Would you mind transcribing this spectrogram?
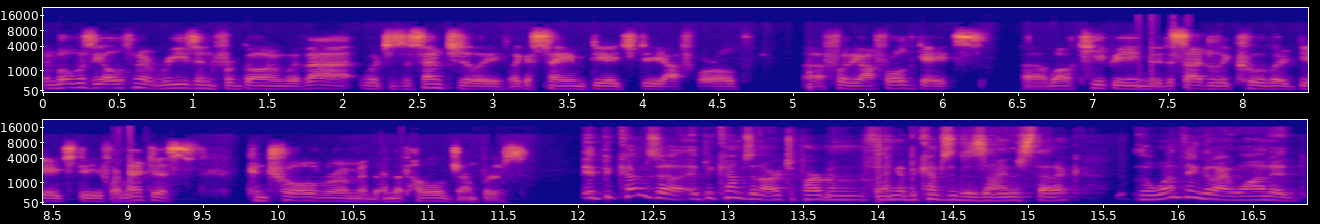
And what was the ultimate reason for going with that, which is essentially like a same DHD off world uh, for the off world gates, uh, while keeping the decidedly cooler DHD for Atlantis control room and, and the puddle jumpers? It becomes a it becomes an art department thing. It becomes a design aesthetic. The one thing that I wanted,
